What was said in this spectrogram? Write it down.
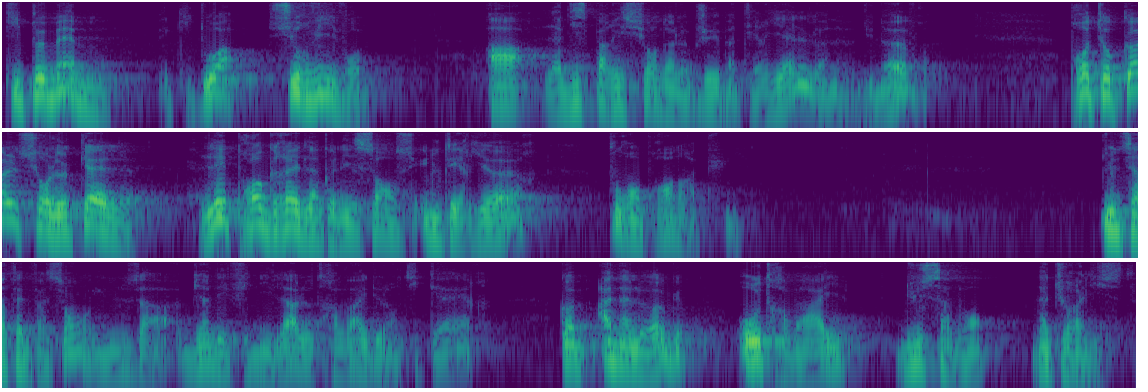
qui peut même et qui doit survivre à la disparition d'un objet matériel, d'une œuvre, protocole sur lequel les progrès de la connaissance ultérieure pourront prendre appui. D'une certaine façon, il nous a bien défini là le travail de l'antiquaire comme analogue au travail du savant naturaliste.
